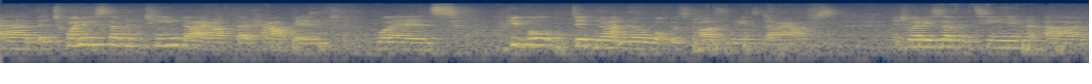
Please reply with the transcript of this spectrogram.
Uh, the 2017 die-off that happened was, people did not know what was causing these die-offs. In 2017, uh,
